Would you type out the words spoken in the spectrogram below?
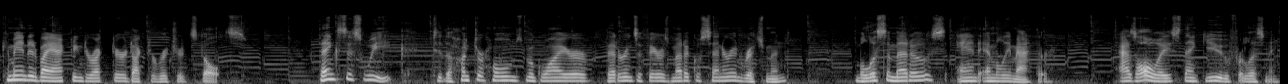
commanded by Acting Director Dr. Richard Stoltz. Thanks this week to the Hunter Holmes McGuire Veterans Affairs Medical Center in Richmond, Melissa Meadows, and Emily Mather. As always, thank you for listening.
